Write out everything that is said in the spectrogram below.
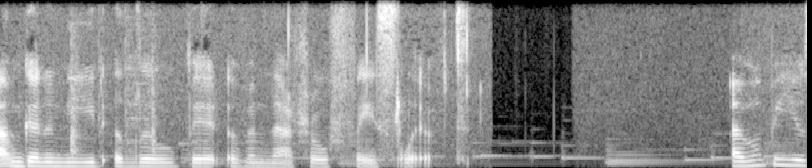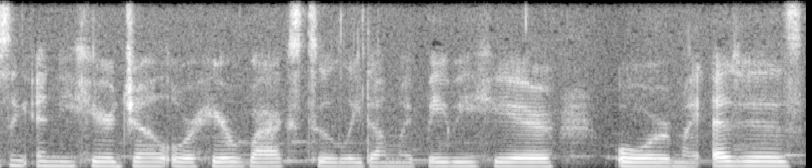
I'm gonna need a little bit of a natural facelift. I won't be using any hair gel or hair wax to lay down my baby hair or my edges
